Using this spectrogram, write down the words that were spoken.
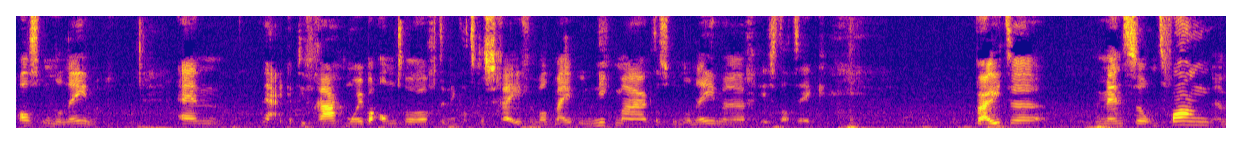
als ondernemer? En ja, ik heb die vraag mooi beantwoord. En ik had geschreven, wat mij uniek maakt als ondernemer, is dat ik buiten mensen ontvang. En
